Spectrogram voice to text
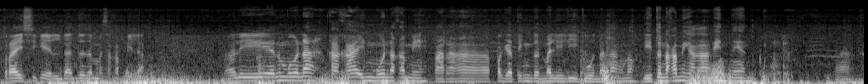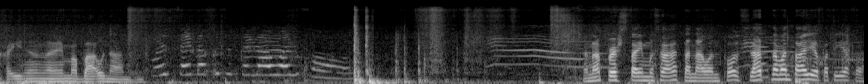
tricycle, dando naman sa kabila. Bali, ano muna, kakain muna kami para pagdating doon maliligo na lang, no. Dito na kami kakain, ayan. Ah, kakain na na yung mabao namin. First time ako sa Tanawan ko. Ano, first time mo sa Tanawan Falls? Lahat naman tayo, pati ako.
